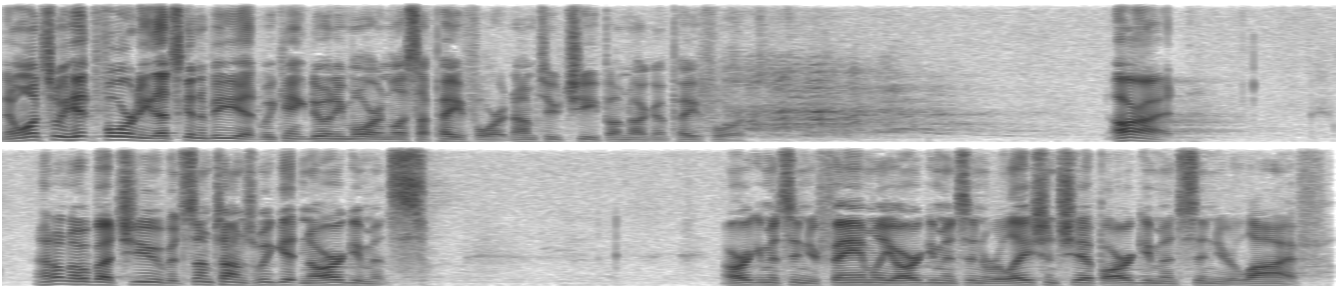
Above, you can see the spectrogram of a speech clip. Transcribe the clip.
Now, once we hit 40, that's going to be it. We can't do any more unless I pay for it, and I'm too cheap. I'm not going to pay for it. All right. I don't know about you, but sometimes we get in arguments. Arguments in your family, arguments in a relationship, arguments in your life.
